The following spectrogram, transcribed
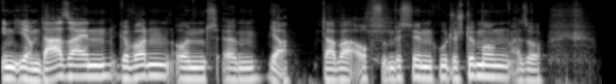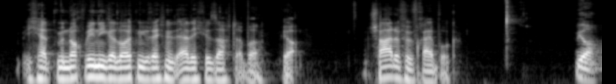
in ihrem Dasein gewonnen und ähm, ja, da war auch so ein bisschen gute Stimmung. Also ich hätte mit noch weniger Leuten gerechnet, ehrlich gesagt, aber ja, schade für Freiburg ja,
